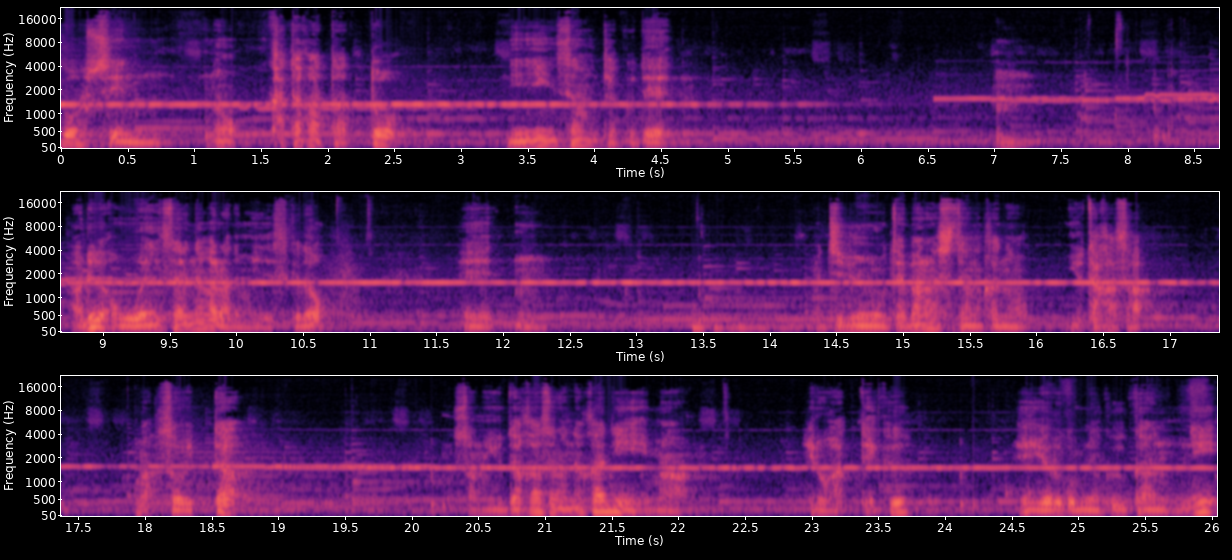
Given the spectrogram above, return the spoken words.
守護神の方々と二人三脚で、うん、あるいは応援されながらでもいいですけど、えーうん、自分を手放した中の豊かさ、まあ、そういったその豊かさの中に、まあ、広がっていく、え、喜びの空間に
